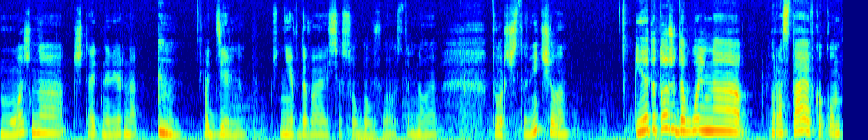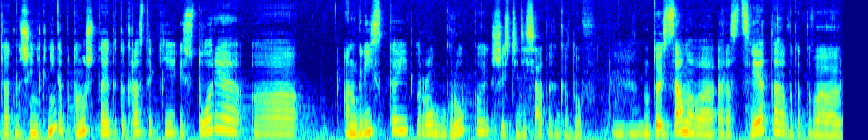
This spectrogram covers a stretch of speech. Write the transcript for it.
можно читать, наверное, отдельно, не вдаваясь особо в остальное творчество Митчелла. И это тоже довольно простая в каком-то отношении книга, потому что это как раз-таки история э, английской рок-группы 60-х годов. Mm-hmm. Ну, то есть самого расцвета вот этого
